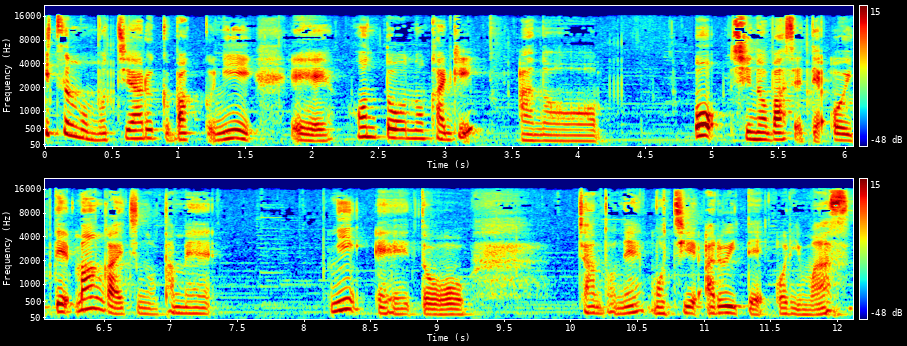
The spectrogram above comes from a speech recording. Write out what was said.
いつも持ち歩くバッグに、えー、本当の鍵あのー、を忍ばせておいて万が一のためにえっ、ー、とちゃんとね持ち歩いております。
